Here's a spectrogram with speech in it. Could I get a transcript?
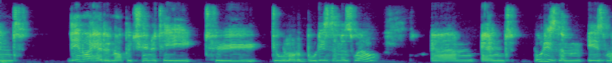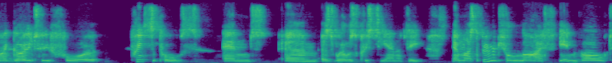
And then I had an opportunity to do a lot of Buddhism as well. Um, and Buddhism is my go to for principles and um, as well as Christianity. And my spiritual life involved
